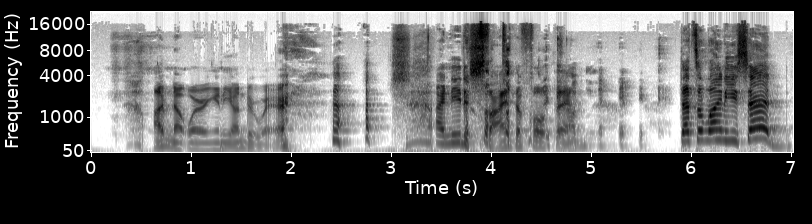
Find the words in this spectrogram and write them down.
I'm not wearing any underwear. I need to sign the full thing. That's a line he said.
